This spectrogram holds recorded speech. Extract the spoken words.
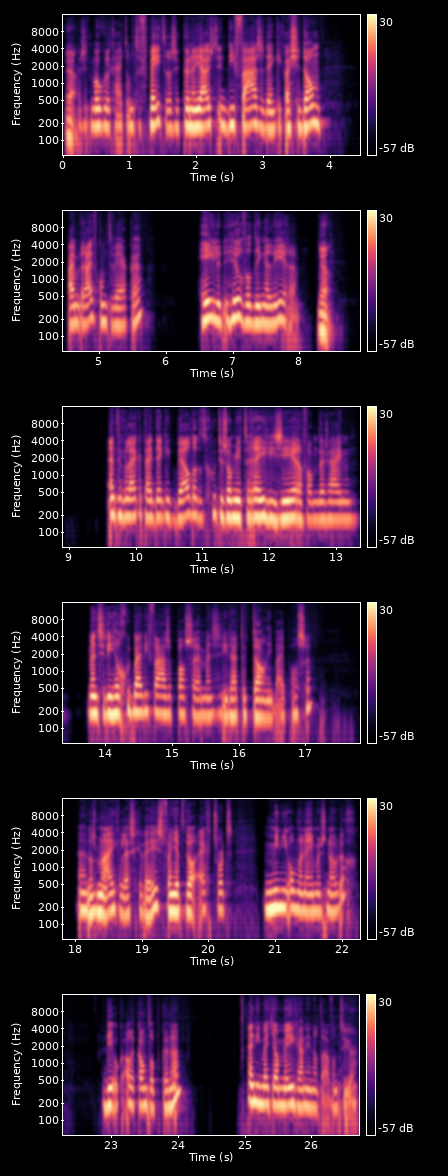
Ja. Er zit mogelijkheid om te verbeteren. Ze kunnen juist in die fase, denk ik, als je dan bij een bedrijf komt te werken, hele, heel veel dingen leren. Ja. En tegelijkertijd denk ik wel dat het goed is om je te realiseren van er zijn mensen die heel goed bij die fase passen en mensen die daar totaal niet bij passen. En dat is mijn eigen les geweest. Van je hebt wel echt soort mini-ondernemers nodig, die ook alle kanten op kunnen. En die met jou meegaan in dat avontuur.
